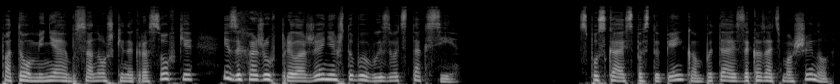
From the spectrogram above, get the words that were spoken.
Потом меняю босоножки на кроссовки и захожу в приложение, чтобы вызвать такси. Спускаюсь по ступенькам, пытаясь заказать машину,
